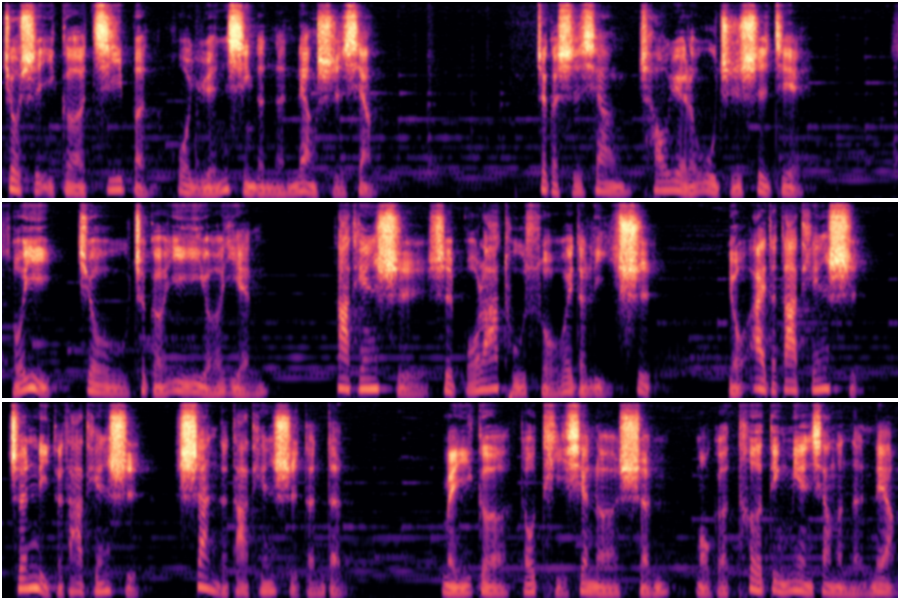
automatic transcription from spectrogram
就是一个基本或圆形的能量实相。这个实相超越了物质世界，所以就这个意义而言，大天使是柏拉图所谓的理事，有爱的大天使、真理的大天使、善的大天使等等。每一个都体现了神某个特定面向的能量。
